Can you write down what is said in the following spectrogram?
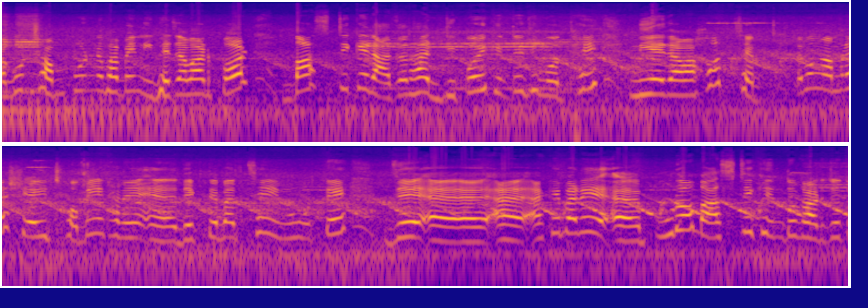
আগুন সম্পূর্ণভাবে নিভে যাওয়ার পর বাসটিকে রাজারহাট ডিপোয় কিন্তু ইতিমধ্যেই নিয়ে যাওয়া হচ্ছে। এবং আমরা সেই ছবি এখানে দেখতে পাচ্ছি এই মুহূর্তে যে একেবারে পুরো বাসটি কিন্তু কার্যত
